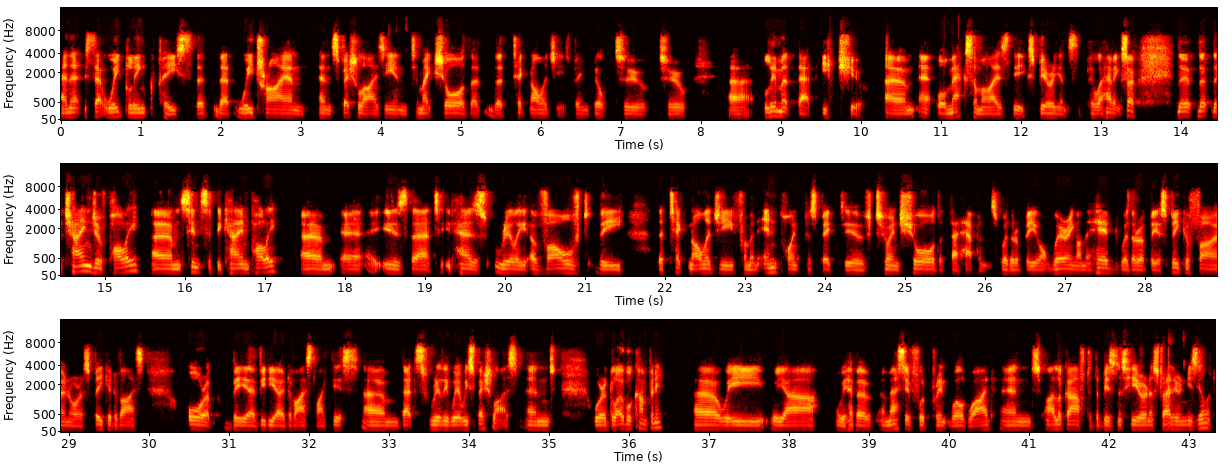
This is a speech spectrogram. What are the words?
And that's that weak link piece that that we try and, and specialize in to make sure that the technology is being built to to uh, limit that issue um, or maximize the experience that people are having. So the, the, the change of Poly um, since it became Poly um, uh, is that it has really evolved the the technology from an endpoint perspective to ensure that that happens, whether it be wearing on the head, whether it be a speakerphone or a speaker device, or it be a video device like this. Um, that's really where we specialize, and we're a global company. Uh, we we are we have a, a massive footprint worldwide, and I look after the business here in Australia and New Zealand.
